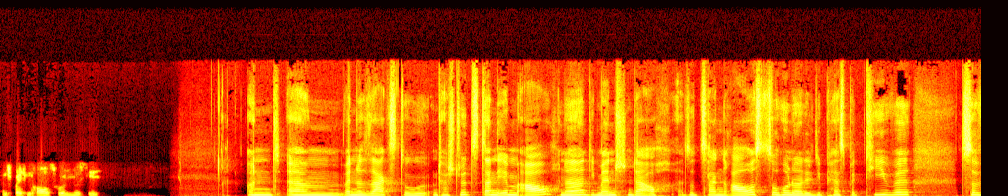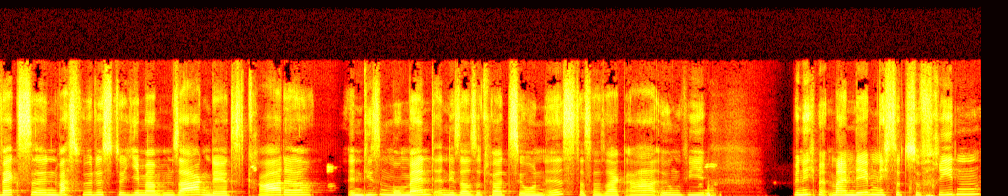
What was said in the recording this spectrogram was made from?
entsprechend rausholen müssen. Und ähm, wenn du sagst, du unterstützt dann eben auch, ne, die Menschen da auch sozusagen rauszuholen oder die Perspektive zu wechseln, was würdest du jemandem sagen, der jetzt gerade in diesem Moment in dieser Situation ist, dass er sagt, ah, irgendwie bin ich mit meinem Leben nicht so zufrieden,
